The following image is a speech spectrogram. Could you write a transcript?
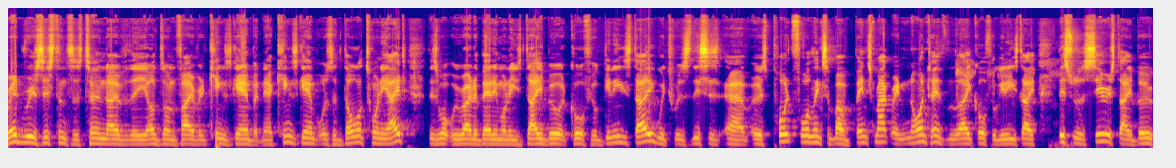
Red Resistance has turned over the odds-on favourite King's Gambit. Now King's Gambit was a dollar twenty-eight. This is what we wrote about him on his debut at Caulfield Guineas Day, which was this is uh, it was 0.4 lengths above benchmark. Ran nineteenth of the day, Caulfield Guineas Day. This was a serious debut.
